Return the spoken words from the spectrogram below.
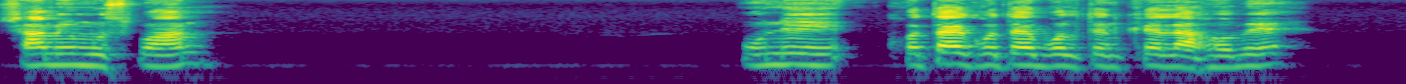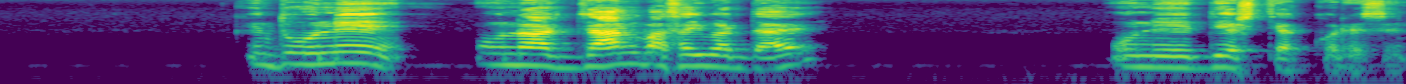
শামীম মুসমান উনি কথায় কথায় বলতেন খেলা হবে। কিন্তু উনি ওনার যান বাঁচাইবার দায় উনি দেশ ত্যাগ করেছেন।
